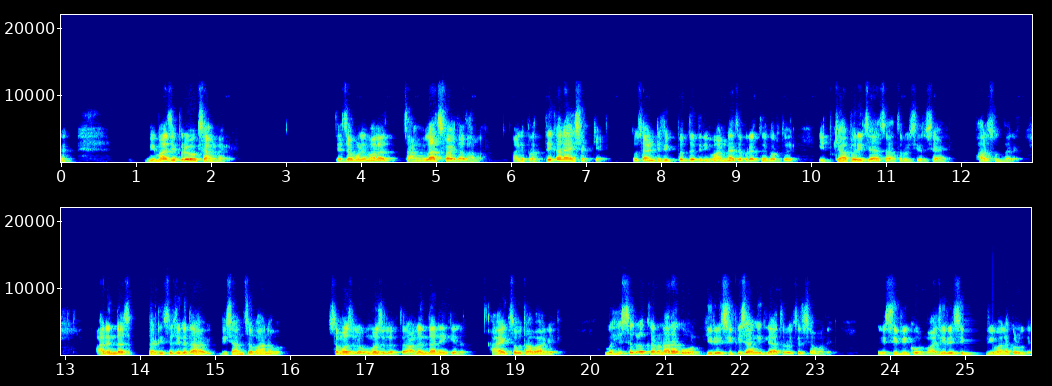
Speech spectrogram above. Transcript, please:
मी माझे प्रयोग सांगणार आहे. त्याच्यामुळे मला चांगलाच फायदा झाला. आणि प्रत्येकाला हे शक्य आहे. तो सायंटिफिक पद्धतीने मांडण्याचा प्रयत्न करतोय. इतक्या परिचयाचा अथर्व शीर्ष आहे. फार सुंदर आहे. आनंदासाठी सजगता हवी. दिशांचं भान हवं. समजलं उमजलं तर आनंदाने केलं. हा एक चौथा भाग आहे. मग हे सगळं करणारा कोण? ही रेसिपी सांगितली अथर्व शीर्षामध्ये रेसिपी कोण? माझी रेसिपी मला कळू दे.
